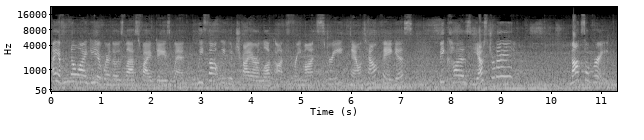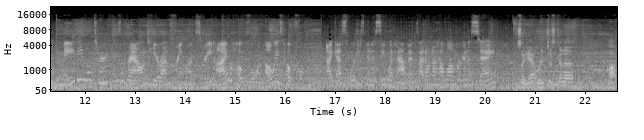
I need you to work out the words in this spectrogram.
I have no idea where those last five days went. We thought we would try our luck on Fremont Street, downtown Vegas, because yesterday, not so great. Maybe we'll turn things around here on Fremont Street. I'm hopeful. I'm always hopeful. I guess we're just gonna see what happens. I don't know how long we're gonna stay. So yeah, we're just gonna hop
